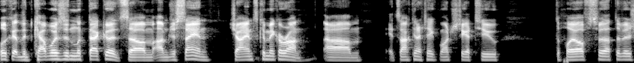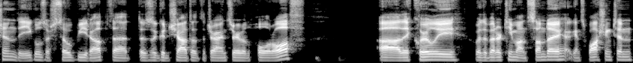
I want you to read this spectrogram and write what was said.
look, the Cowboys didn't look that good, so I'm I'm just saying Giants can make a run. Um, it's not going to take much to get to the playoffs for that division. The Eagles are so beat up that there's a good shot that the Giants are able to pull it off. Uh, they clearly were the better team on Sunday against Washington.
